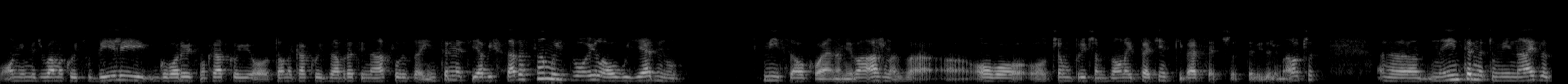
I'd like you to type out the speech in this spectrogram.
oni među vama koji su bili, govorili smo kratko i o tome kako izabrati naslov za internet. Ja bih sada samo izdvojila ovu jednu misao koja nam je važna za ovo o čemu pričam, za onaj pećinski website što ste videli malo čas. Na internetu mi najzad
